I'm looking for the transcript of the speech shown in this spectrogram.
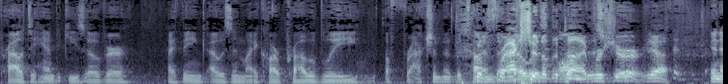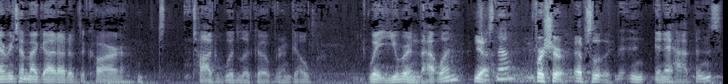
proud to hand the keys over. I think I was in my car probably a fraction of the time. that I fraction of the time, for sure, trip. yeah. And every time I got out of the car, Todd would look over and go, Wait, you were in that one Yeah, just now? for sure, absolutely. And, and it happens.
